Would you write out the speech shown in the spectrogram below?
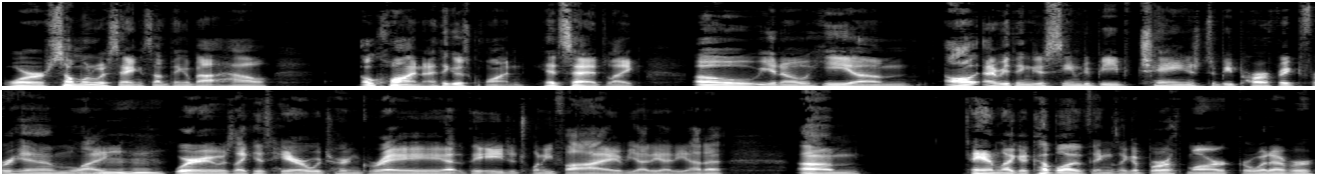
or someone was saying something about how, oh, Kwaan, I think it was Kwaan, He had said like, oh, you know, he, um, all everything just seemed to be changed to be perfect for him, like Mhm. where it was like his hair would turn gray at the age of 25 yada yada yada. Um and like a couple other things like a birthmark or whatever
